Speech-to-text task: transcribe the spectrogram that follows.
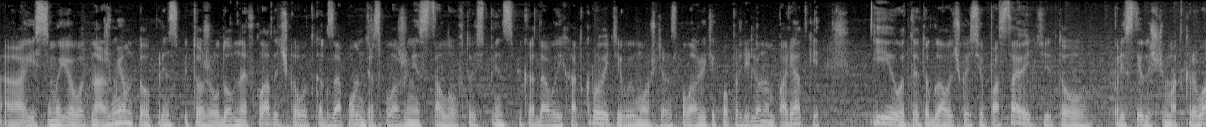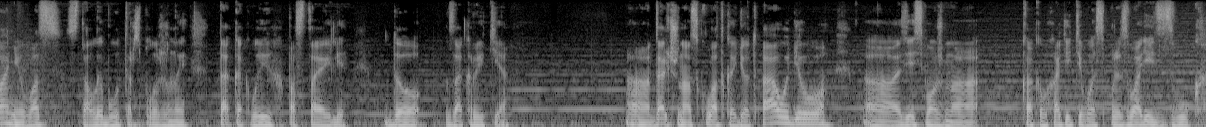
А, если мы ее вот нажмем, то, в принципе, тоже удобная вкладочка, вот как запомнить расположение столов. То есть, в принципе, когда вы их откроете, вы можете расположить их в определенном порядке. И вот эту галочку, если вы поставите, то при следующем открывании у вас столы будут расположены так, как вы их поставили до закрытия. А, дальше у нас вкладка идет аудио. Здесь можно как вы хотите воспроизводить звук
